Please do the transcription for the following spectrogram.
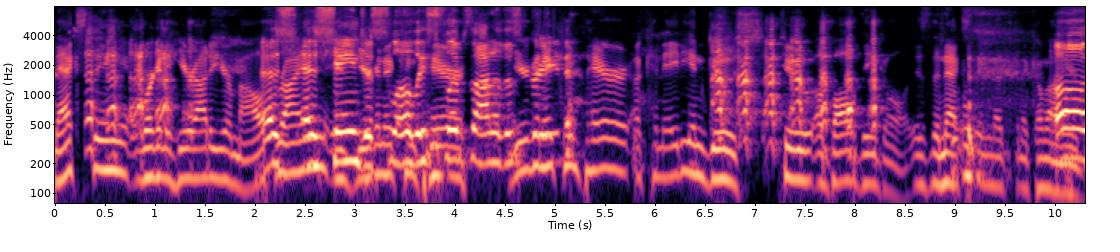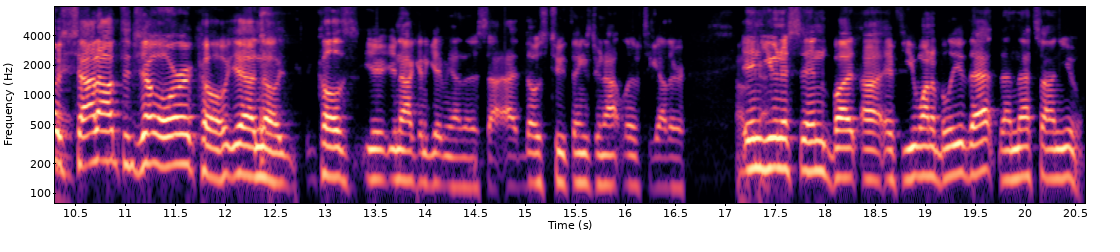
next thing, next thing we're gonna hear out of your mouth, as, Ryan, as Shane just slowly compare, slips out of the you're screen, you're gonna compare a Canadian goose to a bald eagle. Is the next thing that's gonna come out? Oh, shout out to Joe Orico. Yeah, no, because you're, you're not gonna get me on this. I, those two things do not live together okay. in unison. But uh, if you want to believe that, then that's on you.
